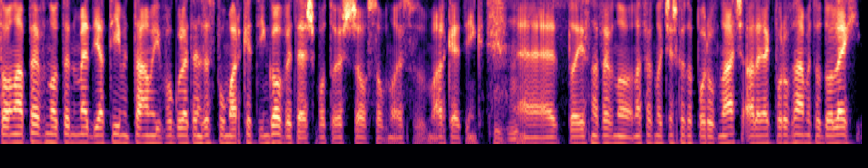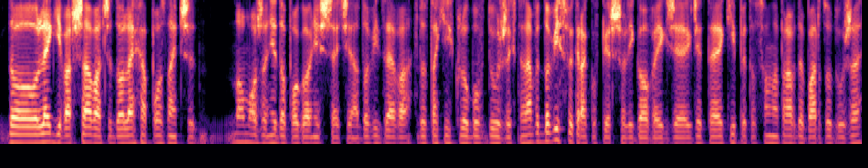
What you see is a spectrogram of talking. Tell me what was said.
to na pewno ten media team tam i w ogóle ten zespół marketingowy też, bo to jeszcze osobno jest marketing, mhm. e, to jest na pewno, na pewno ciężko to porównać, ale jak porównamy to do, Lech, do Legii Warszawa, czy do Lecha Poznań, czy no może nie do Pogoni Szczecina, do Widzewa, do takich klubów dużych, to nawet do Wisły Kraków pierwszoligowej, gdzie, gdzie te ekipy to są naprawdę bardzo duże,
